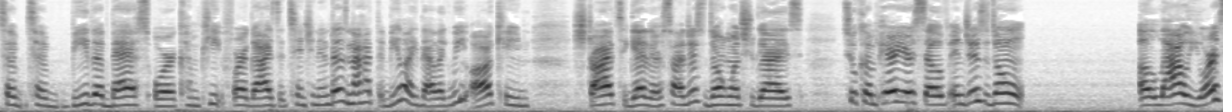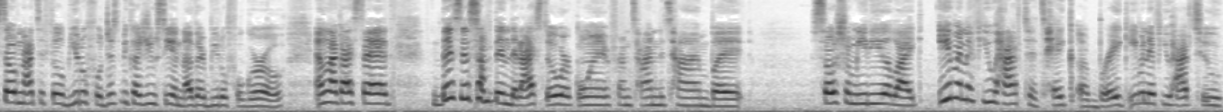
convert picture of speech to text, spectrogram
to to be the best or compete for a guy's attention. It does not have to be like that. Like we all can strive together. So I just don't want you guys to compare yourself and just don't allow yourself not to feel beautiful just because you see another beautiful girl. And like I said, this is something that I still work on from time to time, but social media like even if you have to take a break even if you have to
